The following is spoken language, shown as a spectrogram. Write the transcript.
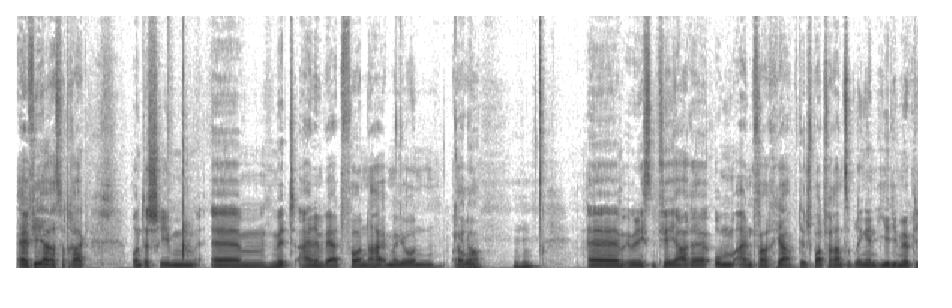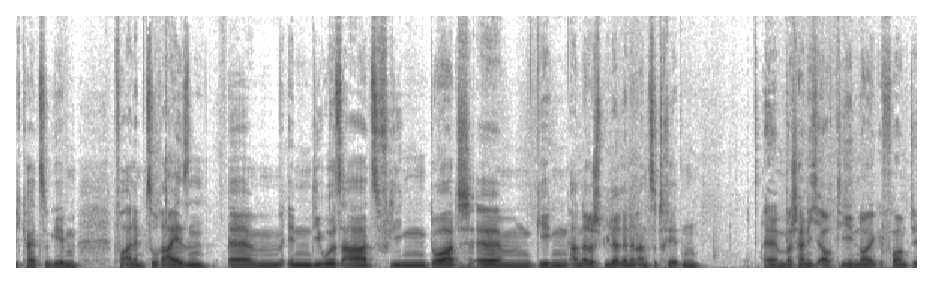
Äh, Vierjahresvertrag unterschrieben ähm, mit einem Wert von einer halben Million Euro. Genau. Mhm. Ähm, über die nächsten vier Jahre, um einfach ja, den Sport voranzubringen, ihr die Möglichkeit zu geben, vor allem zu reisen, ähm, in die USA zu fliegen, dort ähm, gegen andere Spielerinnen anzutreten ähm, wahrscheinlich auch die neu geformte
